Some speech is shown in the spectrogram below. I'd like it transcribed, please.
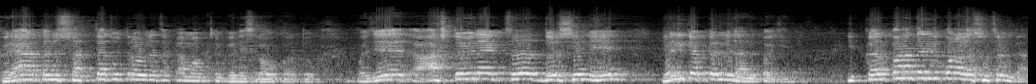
खऱ्या अर्थाने सत्यात उतरवण्याचं काम आमचं गणेशराव करतो. म्हणजे अष्टविनायकचं दर्शन हे हेलिकॉप्टरने झालं पाहिजे. ही कल्पना तरी कोणाला सुचल का?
